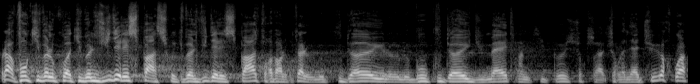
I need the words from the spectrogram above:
voilà, bon, qui veulent quoi? Qui veulent vider l'espace, qui veulent vider l'espace pour avoir le, coup d'œil, le, le, beau coup d'œil du maître un petit peu sur, sur la nature, quoi.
